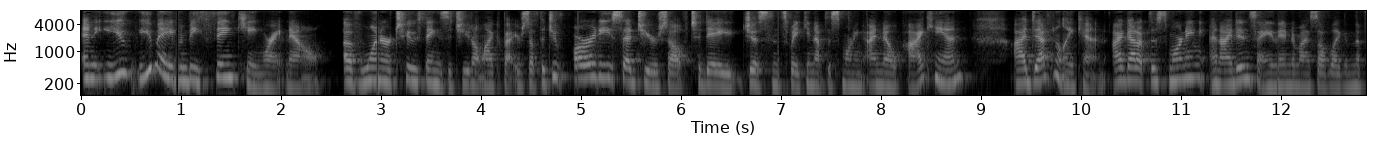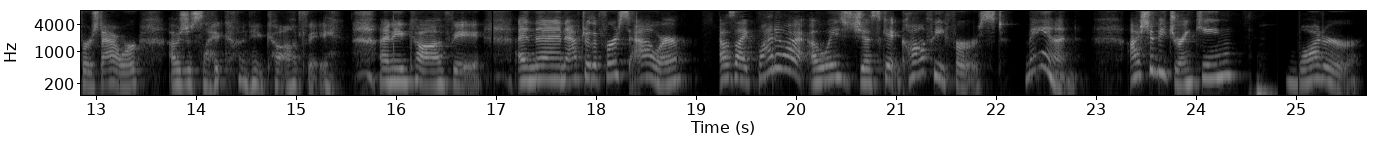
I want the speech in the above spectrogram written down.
And you you may even be thinking right now of one or two things that you don't like about yourself that you've already said to yourself today just since waking up this morning. I know I can. I definitely can. I got up this morning and I didn't say anything to myself like in the first hour. I was just like, I need coffee. I need coffee. And then after the first hour, I was like, why do I always just get coffee first? Man, I should be drinking water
